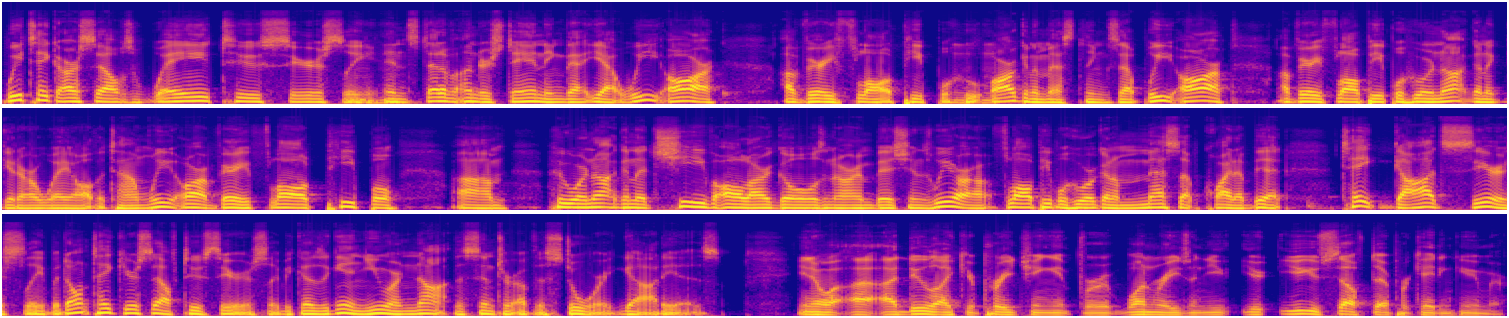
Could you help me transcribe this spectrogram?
we take ourselves way too seriously instead of understanding that yeah, we are a very flawed people who are going to mess things up. We are a very flawed people who are not going to get our way all the time. We are very flawed people um, who are not going to achieve all our goals and our ambitions. We are flawed people who are going to mess up quite a bit. Take God seriously, but don't take yourself too seriously because, again, you are not the center of the story. God is. You know, I, I do like your preaching for one reason. You you, you use self deprecating humor.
